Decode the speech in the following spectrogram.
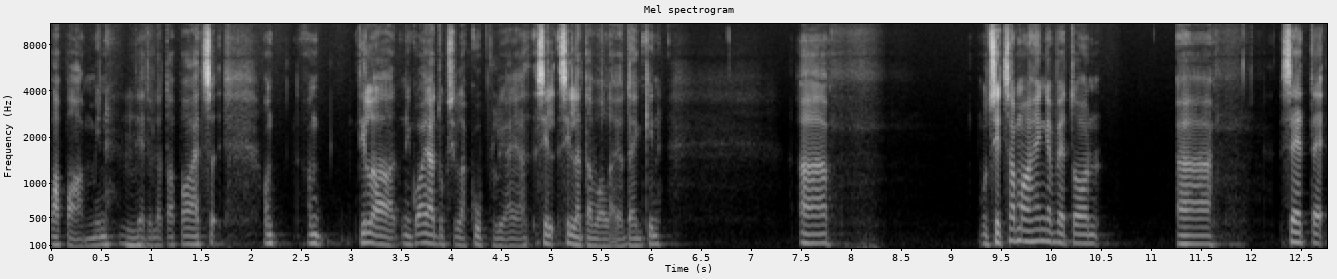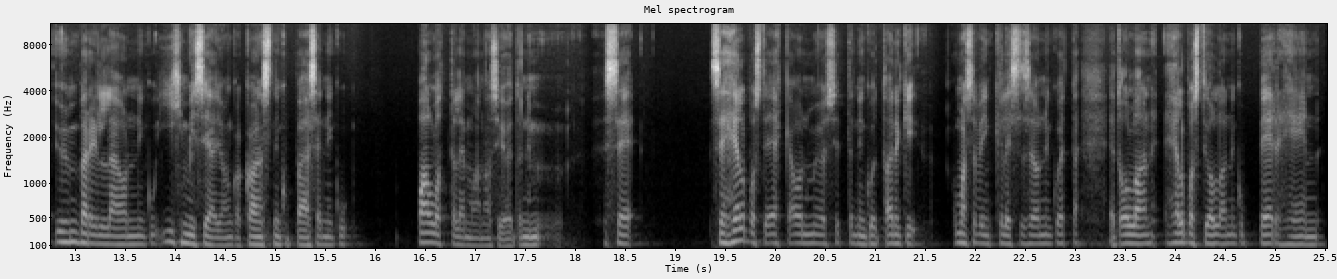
vapaammin mm. tietyllä tapaa, että on, on tilaa niin kuin ajatuksilla kuplia ja sillä, sillä tavalla jotenkin. Uh, Mutta sitten samaan hengenvetoon uh, se, että ympärillä on niin kuin ihmisiä, jonka kanssa niin kuin pääsee niin kuin pallottelemaan asioita, niin se, se helposti ehkä on myös sitten, niin kuin, että ainakin omassa vinkkelissä se on, niin kuin, että, että ollaan, helposti ollaan niin kuin perheen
